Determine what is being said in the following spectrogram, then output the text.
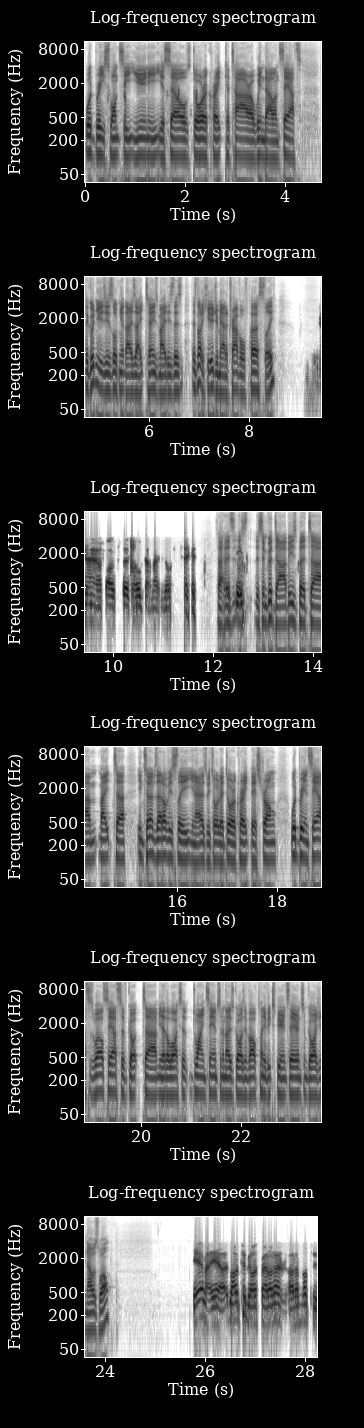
Woodberry, Swansea, Uni, yourselves, Dora Creek, Kotara, Windale, and Souths. The good news is looking at those eight teams, mate, is there's there's not a huge amount of travel personally. Yeah, I was personally hooked mate. So there's, there's, there's, some good derbies, but um, mate, uh, in terms of that, obviously, you know, as we talked about Dora Creek, they're strong. Woodberry and South as well. South have got um, you know the likes of Dwayne Sampson and those guys involved, plenty of experience there, and some guys you know as well. Yeah, mate. Yeah, like, to be honest, mate, I don't. I'm not too.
